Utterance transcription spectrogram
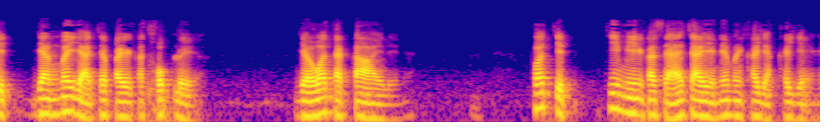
จิตยังไม่อยากจะไปกระทบเลยอย่าว่าแต่กายเลยนะเพราะจิตที่มีกระแสใจอย่างนี้มันขยักขยง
